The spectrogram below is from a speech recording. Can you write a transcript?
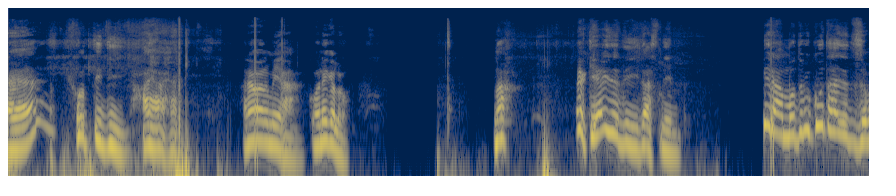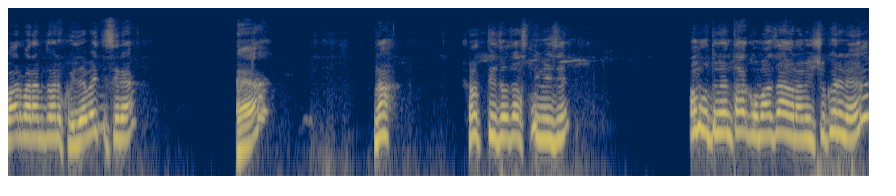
হ্যাঁ সত্যি দি হায় হায় আরে আমার কোনে গেল? না কে তাসনিম? কি রামু, তুমি কোথায় যেতেছো বারবার আমি তোমার খুঁজে পাইতেছি না। হ্যাঁ? না, সত্যি তো তাসনিম এই যে। আমু, তুমি থাকো মা, যাও না, আমি ইস্যু করি না হ্যাঁ?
